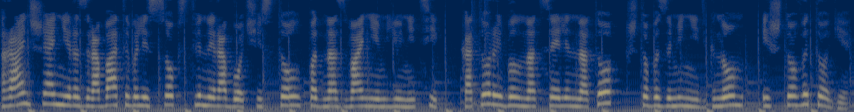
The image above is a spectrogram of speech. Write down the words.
раньше они разрабатывали собственный рабочий стол под названием Unity, который был нацелен на то, чтобы заменить GNOME, и что в итоге?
